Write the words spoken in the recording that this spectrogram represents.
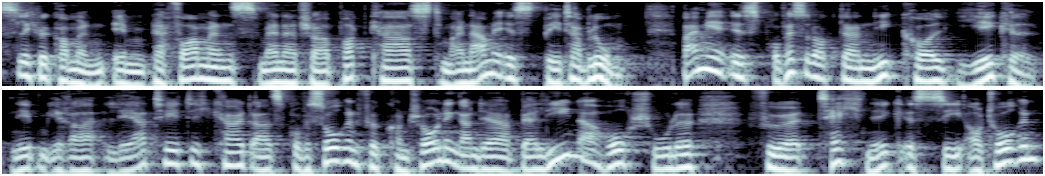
Herzlich willkommen im Performance Manager Podcast. Mein Name ist Peter Blum. Bei mir ist Professor Dr. Nicole Jekel. Neben ihrer Lehrtätigkeit als Professorin für Controlling an der Berliner Hochschule für Technik ist sie Autorin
